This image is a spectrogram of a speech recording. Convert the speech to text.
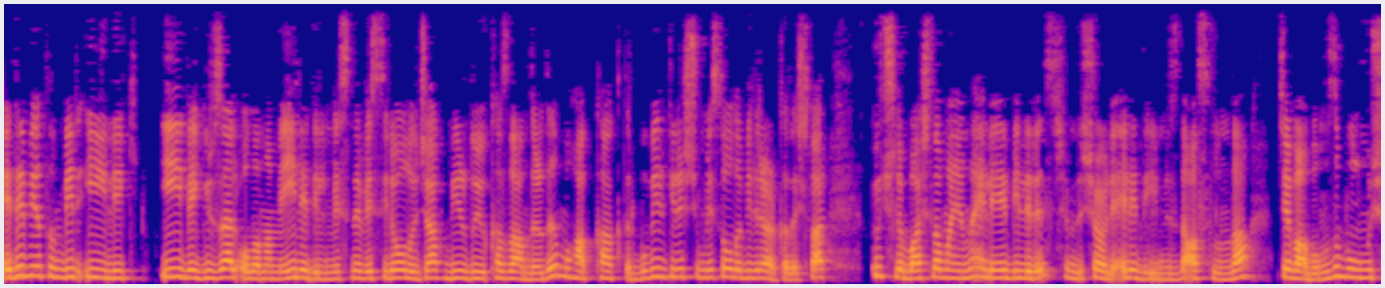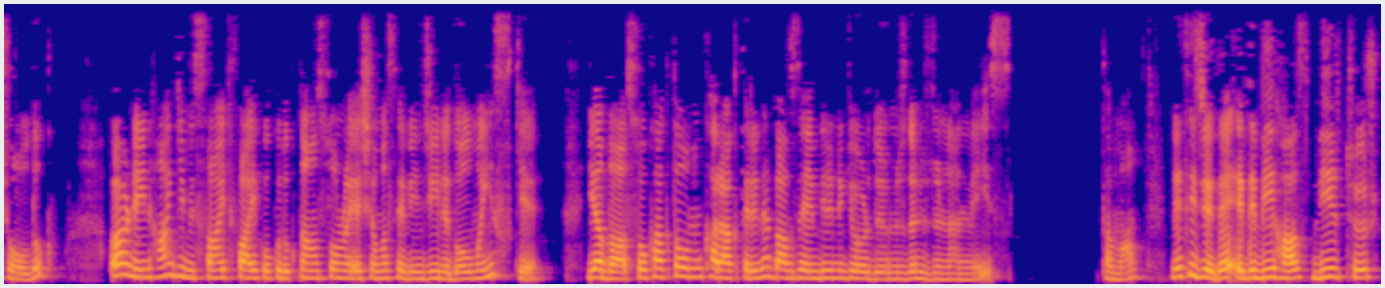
Edebiyatın bir iyilik, iyi ve güzel olana meyil edilmesine vesile olacak bir duyu kazandırdığı muhakkaktır. Bu bir giriş cümlesi olabilir arkadaşlar. 3 ile başlamayanı eleyebiliriz. Şimdi şöyle elediğimizde aslında cevabımızı bulmuş olduk. Örneğin hangimiz Sait Faik okuduktan sonra yaşama sevinciyle dolmayız ki? Ya da sokakta onun karakterine benzeyen birini gördüğümüzde hüzünlenmeyiz. Tamam. Neticede edebi haz bir tür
